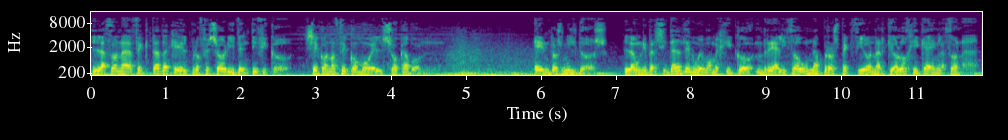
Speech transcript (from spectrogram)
La zona afectada que el profesor identificó se conoce como el socavón. En 2002, la Universidad de Nuevo México realizó una prospección arqueológica en la zona,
